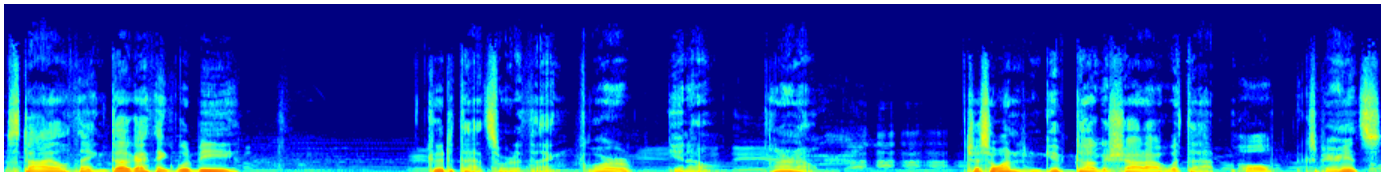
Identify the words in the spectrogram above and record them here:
style thing. Doug, I think, would be good at that sort of thing, or you know, I don't know. Just I wanted to give Doug a shout out with that whole experience.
